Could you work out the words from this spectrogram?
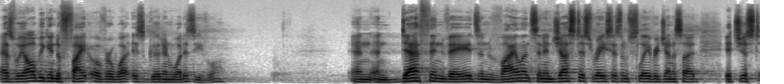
as we all begin to fight over what is good and what is evil. And, and death invades, and violence and injustice, racism, slavery, genocide, it just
